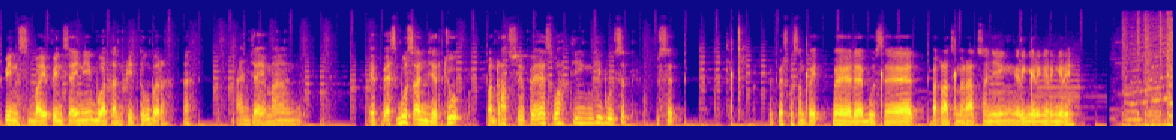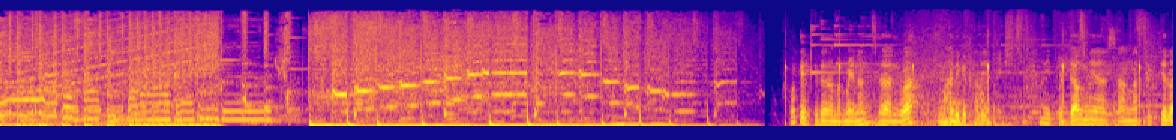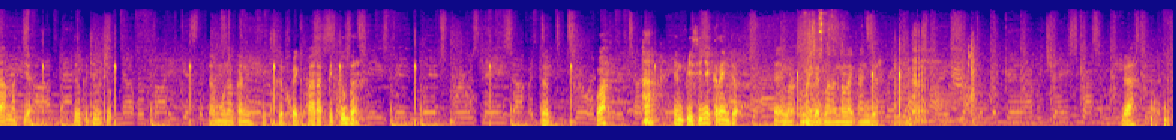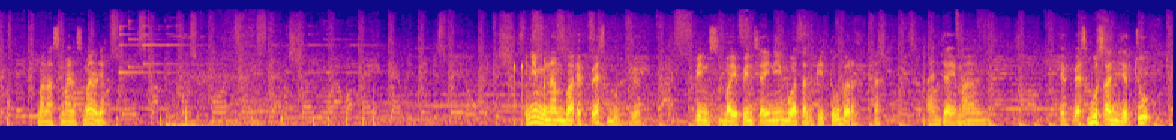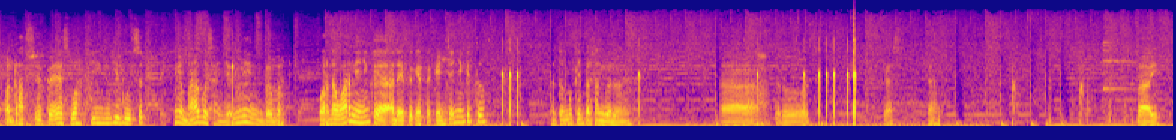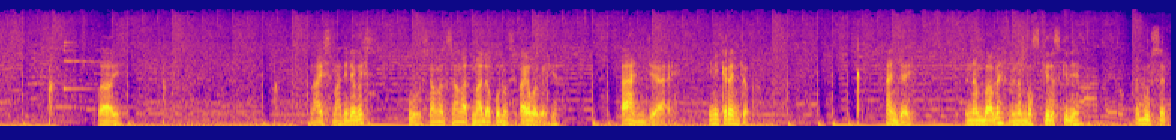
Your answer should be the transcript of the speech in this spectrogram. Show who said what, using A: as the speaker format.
A: Vince by Vince ya ini buatan VTuber. Hah, anjay emang FPS boost anjir cu. 400 FPS wah tinggi buset. Buset. FPS ku sampai beda buset. 400 500 anjing ngeri ngeri ngeri ngeri Oke, kita dalam permainan dan wah, cuma dikit kali ya. Ini pedangnya sangat kecil amat ya. Kecil-kecil tuh. Kita menggunakan pixel pack para VTuber. Wah, NPC-nya keren, Cok. Eh, oh my god, malah nge-like anjir. Ya. Malah smile-smile ya. Ini menambah FPS, Bu. Ya. Vince by Vince ya ini buatan VTuber. Hah, anjay emang FPS boost anjir cu. 400 FPS wah tinggi buset. Ini bagus anjir. Ini berber warna-warni ini kayak ada efek-efek enchantnya gitu. Atau mungkin perasaan gue doang ya. Uh, terus gas ya. bye. Bye. Nice mati deh guys. Uh sangat-sangat mada kuno sekali guys ya. Anjay. Ini keren, Cok. Anjay. Menambah apa? Menambah skill-skill ya. Eh, buset.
